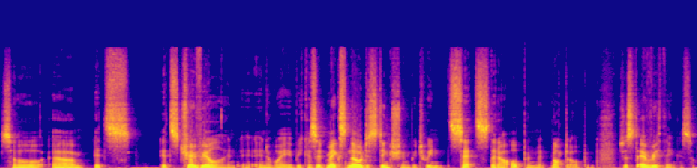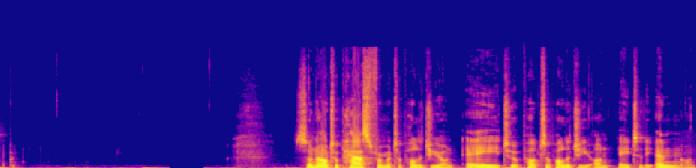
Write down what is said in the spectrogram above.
So um, it's it's trivial in, in a way because it makes no distinction between sets that are open and not open. Just everything is open. So now to pass from a topology on A to a topology on A to the n, on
